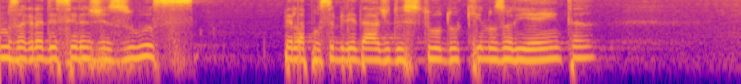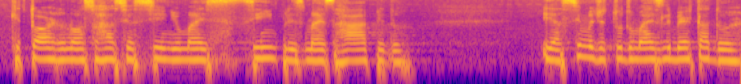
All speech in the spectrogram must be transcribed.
Vamos agradecer a Jesus pela possibilidade do estudo que nos orienta, que torna o nosso raciocínio mais simples, mais rápido e, acima de tudo, mais libertador.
